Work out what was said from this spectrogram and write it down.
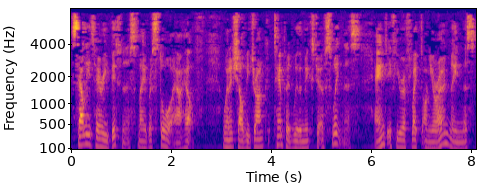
salutary bitterness may restore our health, when it shall be drunk tempered with a mixture of sweetness, and if you reflect on your own meanness,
